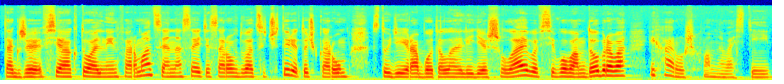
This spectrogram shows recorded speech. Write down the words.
Также вся актуальная информация на сайте sarov24.ru. В студии работала Лидия Шулаева. Всего вам доброго и хороших вам новостей.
